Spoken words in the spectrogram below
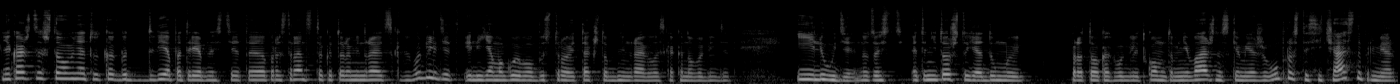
Мне кажется, что у меня тут как бы две потребности. Это пространство, которое мне нравится, как выглядит, или я могу его обустроить так, чтобы мне нравилось, как оно выглядит. И люди. Ну, то есть это не то, что я думаю про то, как выглядит комната. Мне важно, с кем я живу. Просто сейчас, например,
